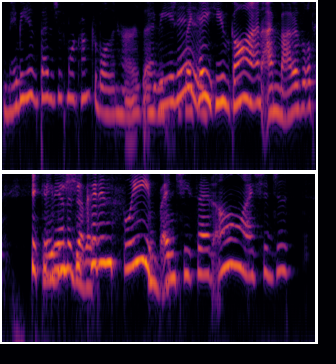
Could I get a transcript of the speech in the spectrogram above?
maybe his bed's just more comfortable than hers. And Maybe it's it like, hey, he's gone. I might as well take Maybe advantage she of it. couldn't sleep, Mhm. and she said, "Oh, I should just."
